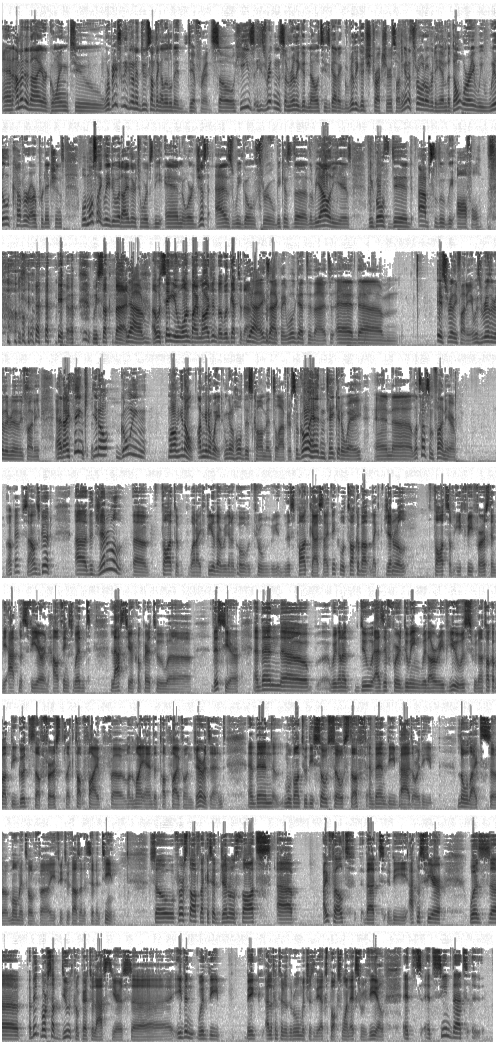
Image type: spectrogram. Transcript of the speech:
And Ahmed and I are going to, we're basically going to do something a little bit different. So he's, he's written some really good notes. He's got a really good structure. So I'm going to throw it over to him, but don't worry. We will cover our predictions. We'll most likely do it either towards the end or just as we go through because the, the reality is we both did absolutely awful. yeah, we sucked bad. Yeah. I would say you won by margin, but we'll get to that. Yeah, exactly. We'll get to that. And, um, it's really funny. It was really, really, really funny. And I think, you know, going, well, you know, I'm going to wait. I'm going to hold this comment till after. So go ahead and take it away and, uh, let's have some fun here. Okay, sounds good. Uh, the general, uh, thought of what I feel that we're going to go through this podcast, I think we'll talk about like general thoughts of E3 first and the atmosphere and how things went last year compared to, uh, this year. And then uh, we're gonna do as if we're doing with our reviews. We're gonna talk about the good stuff first, like top five uh, on my end and top five on Jared's end, and then move on to the so-so stuff, and then the bad or the lowlights uh, moment of uh, E3 2017. So first off, like I said, general thoughts. Uh, I felt that the atmosphere was uh, a bit more subdued compared to last year's. Uh, even with the big elephant in the room, which is the Xbox One X reveal, it's it seemed that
